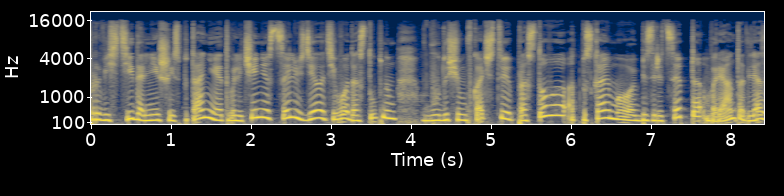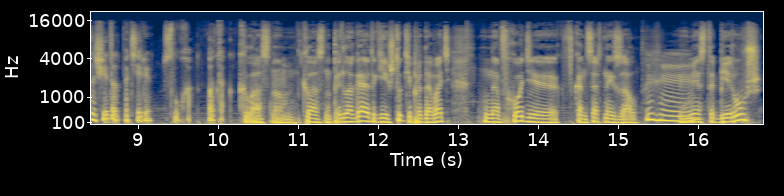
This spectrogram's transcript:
провести дальнейшие испытания этого лечения с целью сделать его доступным в будущем в качестве простого, отпускаемого без рецепта варианта для защиты от потери слуха. Вот так. Классно, классно. Предлагаю такие штуки продавать на входе в концертный зал. Вместо беруш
